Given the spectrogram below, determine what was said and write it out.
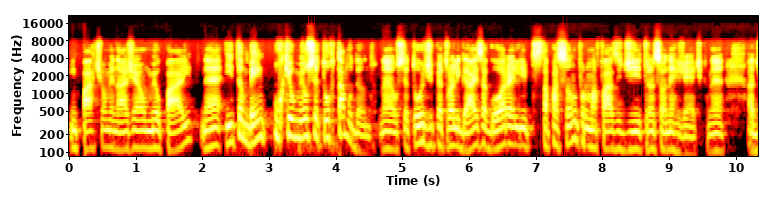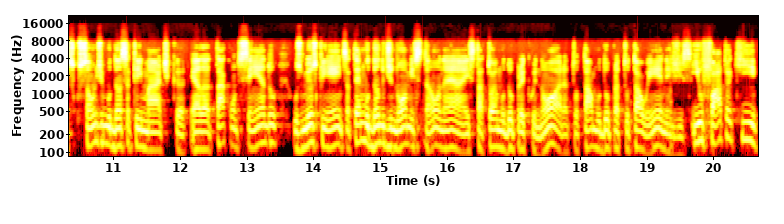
em parte em homenagem ao meu pai, né? E também porque o meu setor está mudando, né? O setor de petróleo e gás agora ele está passando por uma fase de transição energética, né? A discussão de mudança climática, ela está acontecendo, os meus clientes até mudando de nome estão, né? A Statoil mudou para Equinor, a Total mudou para Total Energies. E o fato é que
